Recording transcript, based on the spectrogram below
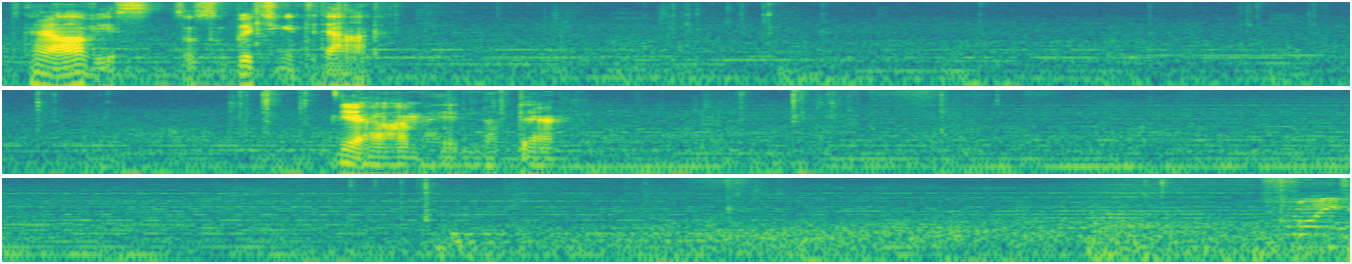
It's kind of obvious. So some glitching into that. Yeah, I'm hidden up there. Fight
